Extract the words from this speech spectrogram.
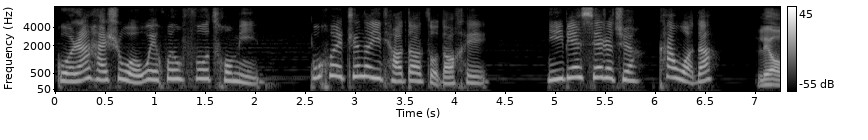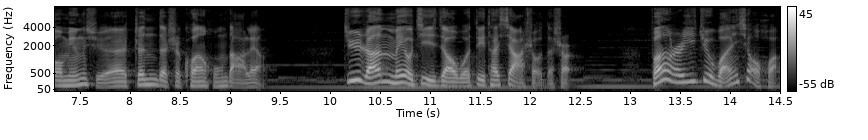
果然还是我未婚夫聪明，不会真的一条道走到黑。你一边歇着去，看我的。廖明雪真的是宽宏大量，居然没有计较我对她下手的事儿，反而一句玩笑话，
